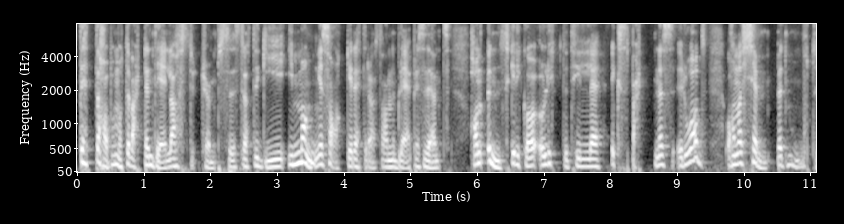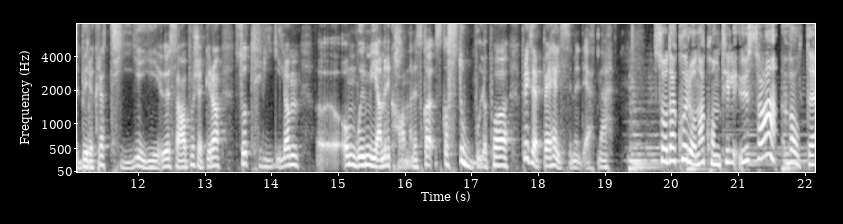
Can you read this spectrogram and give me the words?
Dette har på en måte vært en del av Trumps strategi i mange saker etter at han ble president. Han ønsker ikke å lytte til ekspertenes råd, og han har kjempet mot byråkratiet i USA og forsøker å så tvil om, om hvor mye amerikanerne skal, skal stole på f.eks. helsemyndighetene. Så da korona kom til USA, valgte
